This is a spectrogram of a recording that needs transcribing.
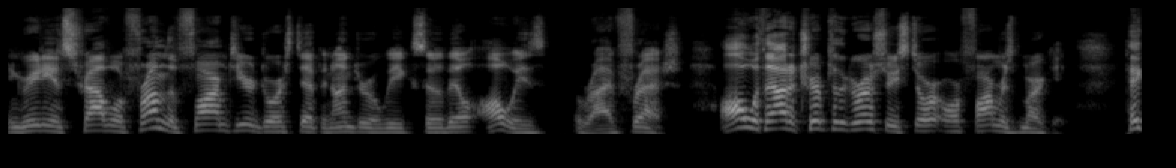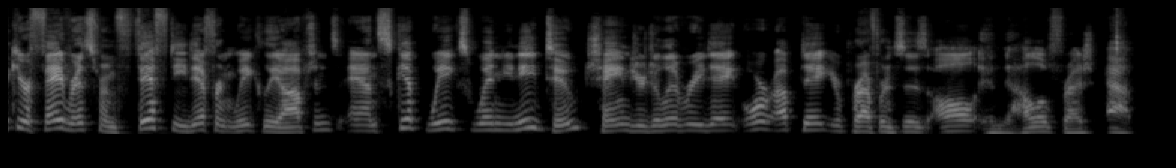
Ingredients travel from the farm to your doorstep in under a week, so they'll always arrive fresh. All without a trip to the grocery store or farmer's market. Pick your favorites from 50 different weekly options and skip weeks when you need to, change your delivery date, or update your preferences all in the HelloFresh app.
